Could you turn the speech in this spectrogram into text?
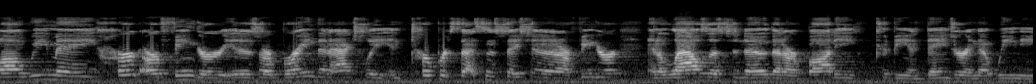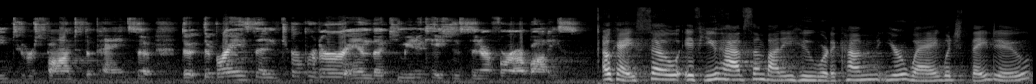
while we may hurt our finger, it is our brain that actually interprets that sensation in our finger and allows us to know that our body could be in danger and that we need to respond to the pain. So the, the brain's the interpreter and the communication center for our bodies. Okay, so if you have somebody who were to come your way, which they do,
